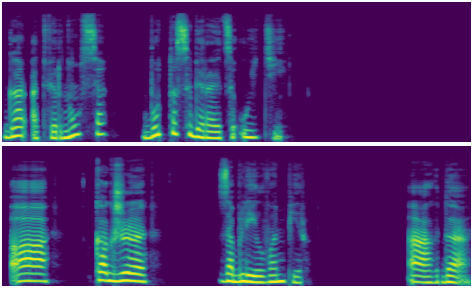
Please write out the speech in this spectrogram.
Гар отвернулся, будто собирается уйти. «А как же...» — заблеял вампир. «Ах, да,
